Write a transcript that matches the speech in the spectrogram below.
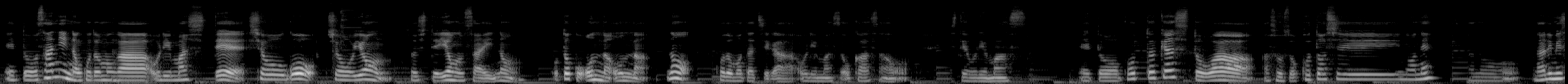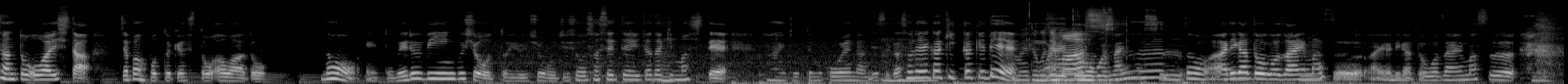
えっと、3人の子供がおりまして、小5、小4、そして4歳の男、女、女の子供たちがおります。お母さんをしております。えっと、ポッドキャストは、あ、そうそう、今年のね、あの、なるみさんとお会いしたジャパンポッドキャストアワードの、えっとウェルビーイング賞という賞を受賞させていただきまして、はい、とっても光栄なんですが、うんそれがきっかけでお、めでとうおございます。とありがとうございます、はい。ありがとうございます。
